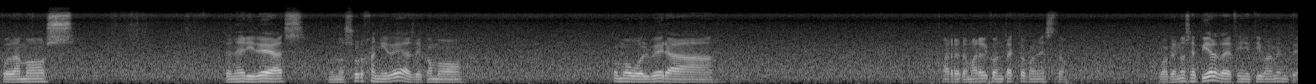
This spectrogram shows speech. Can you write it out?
podamos tener ideas o nos surjan ideas de cómo, cómo volver a, retomar el contacto con esto o a que no se pierda definitivamente.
